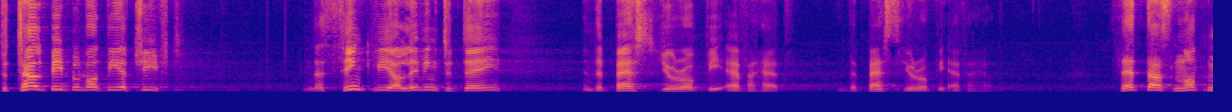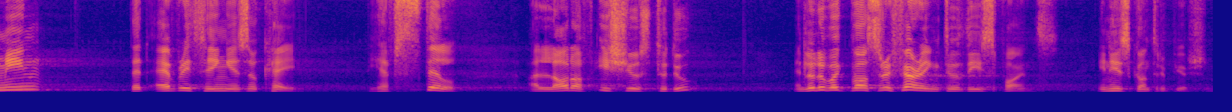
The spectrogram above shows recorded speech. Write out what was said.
to tell people what we achieved. And I think we are living today in the best Europe we ever had, the best Europe we ever had. That does not mean that everything is okay. We have still a lot of issues to do, and Ludovic was referring to these points in his contribution.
